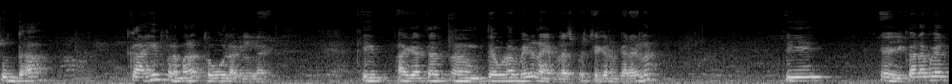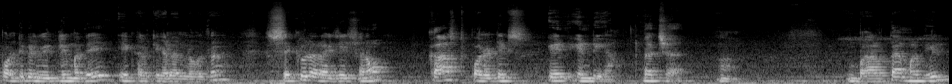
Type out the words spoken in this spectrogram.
सुद्धा काही प्रमाणात होऊ लागलेलं आहे. की मागे आता तेवढा वेळ नाही आपला स्पष्टीकरण करायला. की इकॉनॉमिक अँड पॉलिटिकल विकलीमध्ये एक आर्टिकल आलं होतं secularisation of caste politics in India अच्छा. भारतामधील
